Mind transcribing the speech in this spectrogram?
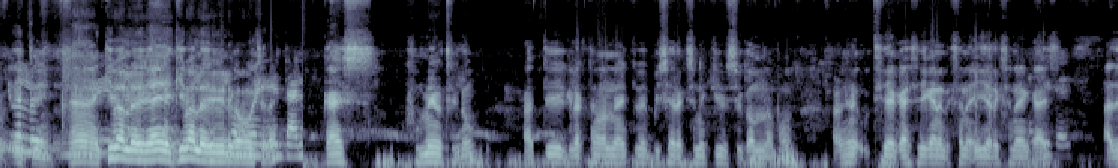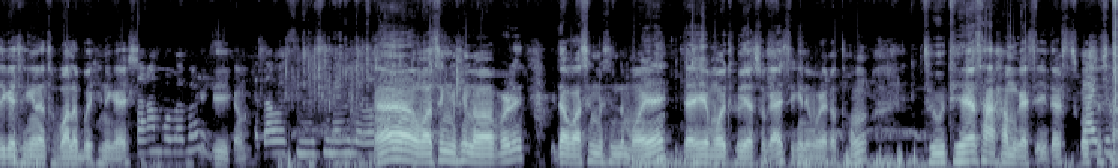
কিবা লৈ এইটোৱে হা কিবা লৈ আহিবি এই কিবা লৈ আহিবি বুলি ক'ব মই কৈছিলে গাইছ ঘুমে উঠিলোঁ ৰাতি এইবিলাক তাৰমানে কিবা বিচাৰ ৰাখিছে নে কি হৈছে গম নাপাওঁ আৰু সেইখিনি উঠিয়ে গাইছে সেইকাৰণে দেখিছে নে ইয়া দেখিছে নে গাইছ আজি গাইছে সেইকাৰণে থবা লাগব এইখিনি গাইছ কি কাম? হা ৱাশ্বিং মেচিন লগাব। পাৰি এতিয়া ৱাশ্বিং মেচিনটো ময়ে এতিয়া সেই মই ধুই আছোঁ গাইছ সেইখিনি বঢ়িয়াকৈ থওঁ ধুই উঠিহে চাহ খাম গাইছ এতিয়া কৈছোঁ চাহ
